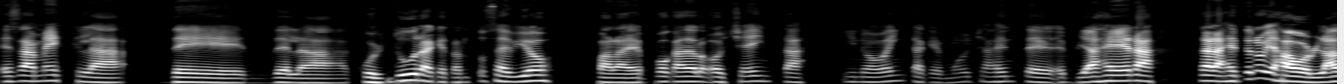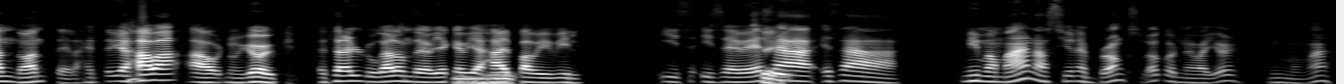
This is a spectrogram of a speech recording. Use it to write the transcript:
esa mezcla de, la cultura que tanto se vio para la época de los 80 y 90, que mucha gente, el viaje era, o sea, la gente no viajaba a Orlando antes, la gente viajaba a New York. Ese era el lugar donde había que viajar para vivir. Y, se ve esa, esa... Mi mamá nació en el Bronx, loco, en Nueva York, mi mamá.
